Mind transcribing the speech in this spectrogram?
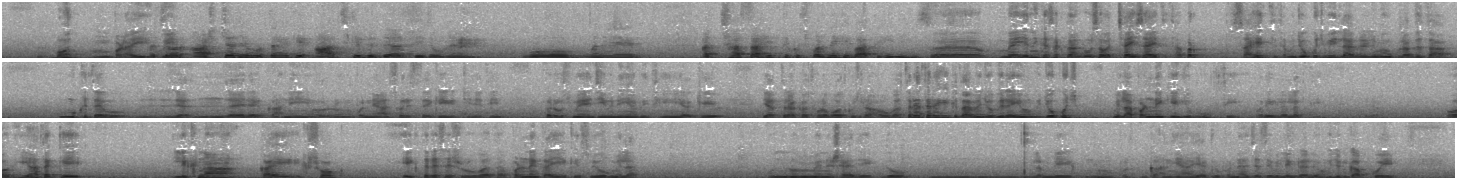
बहुत पढ़ाई अच्छा और आश्चर्य होता है कि आज के विद्यार्थी जो हैं वो मैंने अच्छा साहित्य कुछ पढ़ने की बात ही नहीं सोचते। मैं ये नहीं कह सकता कि वो सब अच्छा ही साहित्य था पर साहित्य था जो कुछ भी लाइब्रेरी में उपलब्ध था मुख्यतः वो ज़ाहिर है कहानी और उपन्यास और इस तरह की चीज़ें थी पर उसमें जीवनियाँ भी थीं या कि यात्रा का थोड़ा बहुत कुछ रहा होगा तरह तरह की किताबें जो भी रही होंगी जो कुछ मिला पढ़ने की जो भूख थी और एक ललक थी। और यहाँ तक कि लिखना का एक शौक एक तरह से शुरू हुआ था पढ़ने का एक सुयोग मिला उन दिनों में मैंने शायद एक दो लंबी कहानियाँ या कि उपन्यास जैसे भी लिख डाले होंगे जिनका आप कोई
